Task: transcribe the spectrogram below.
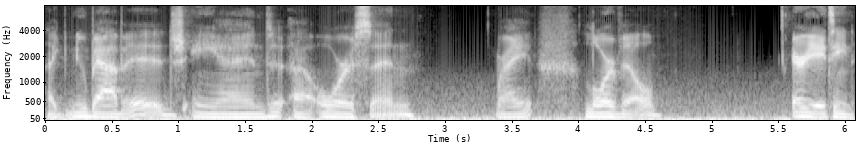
like New Babbage and uh, Orison, right? Lorville. Area 18,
